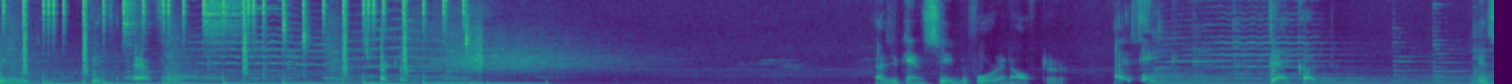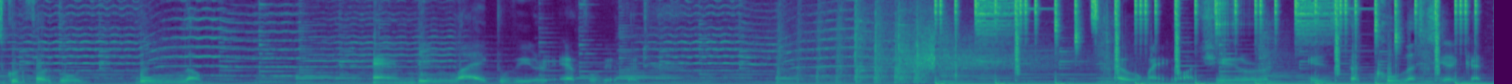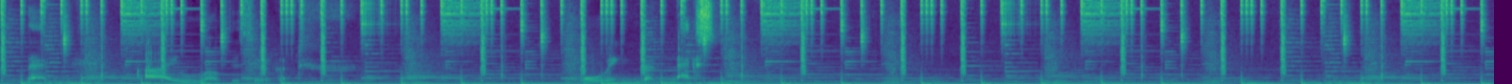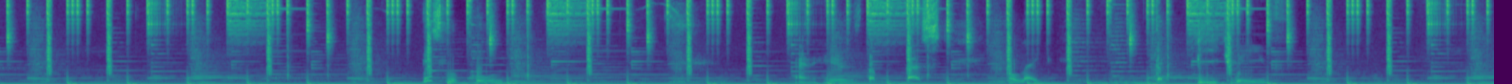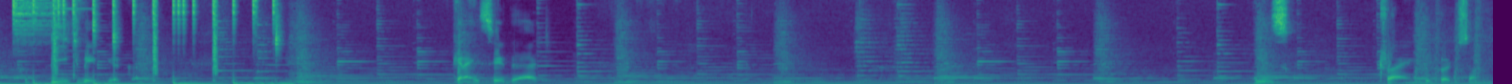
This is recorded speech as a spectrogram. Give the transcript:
fade with afro it's as you can see before and after i think that cut is good for those who love and they like to wear afro haircut. Oh my gosh, here is the coolest haircut that I love this haircut. Moving say that. He's trying to cut some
